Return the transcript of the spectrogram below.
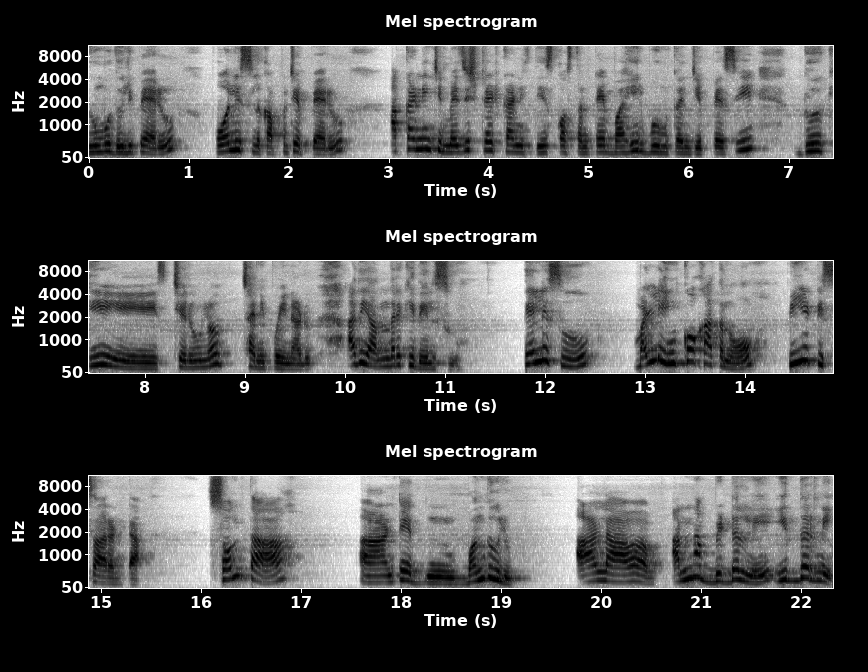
దుమ్ము దులిపారు పోలీసులు కప్పచెప్పారు అక్కడి నుంచి మెజిస్ట్రేట్ కాడి నుంచి తీసుకొస్తుంటే బహిర్భూమికి అని చెప్పేసి దూకి చెరువులో చనిపోయినాడు. అది అందరికీ తెలుసు. తెలుసు మళ్ళీ ఇంకొక అతను పిఎటి సార్ అంట. సొంత అంటే బంధువులు. వాళ్ళ అన్న బిడ్డల్ని ఇద్దరిని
